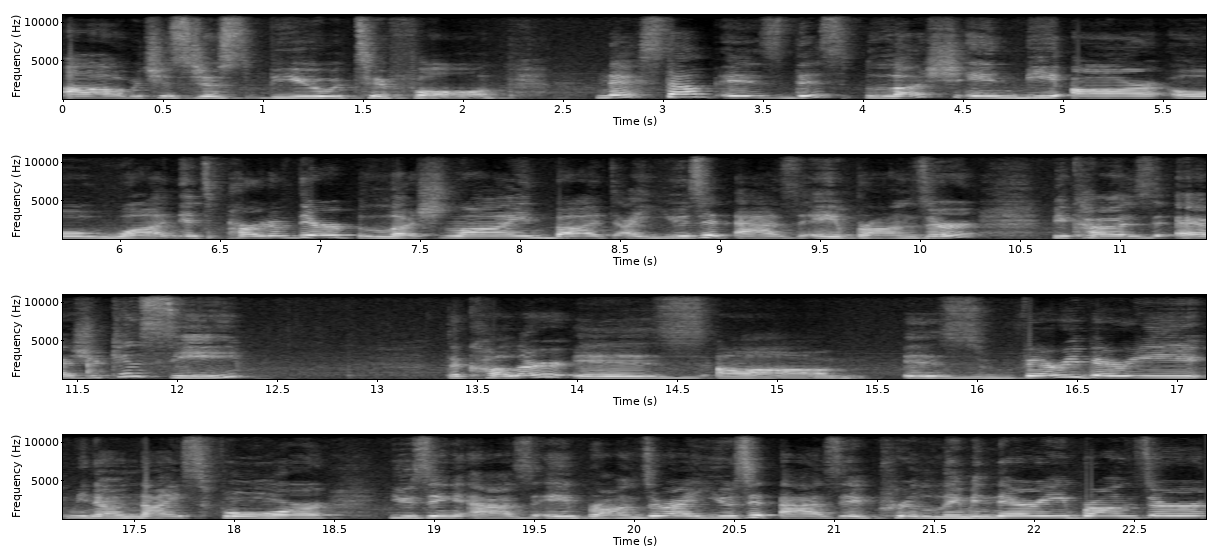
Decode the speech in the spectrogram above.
uh, which is just beautiful. Next up is this blush in BR01. It's part of their blush line, but I use it as a bronzer because as you can see, the color is um, is very very you know nice for using as a bronzer. I use it as a preliminary bronzer.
